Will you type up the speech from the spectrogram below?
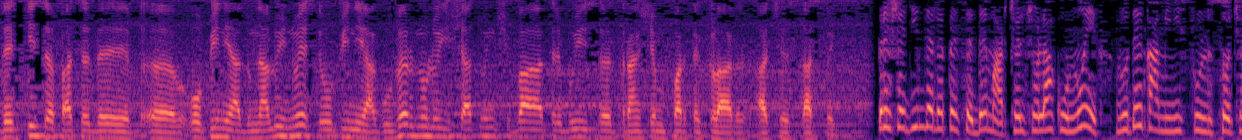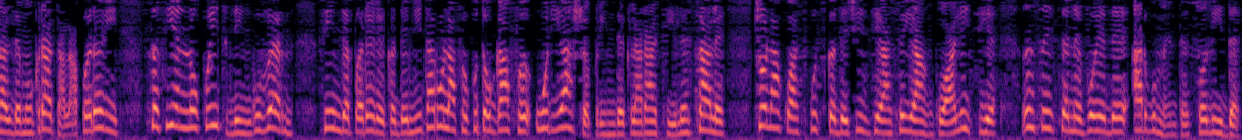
deschisă față de uh, opinia dumnealui, nu este opinia guvernului și atunci va trebui să tranșăm foarte clar acest aspect. Președintele PSD, Marcel Ciolacu, nu exclude ca ministrul social-democrat al apărării să fie înlocuit din guvern, fiind de părere că demnitarul a făcut o gafă uriașă prin declarațiile sale. Ciolacu a spus că decizia se ia în coaliție, însă este nevoie de argumente solide.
